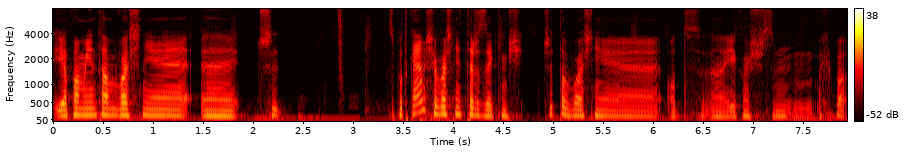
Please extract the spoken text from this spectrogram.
ja pamiętam właśnie, e, czy spotkałem się właśnie też z jakimś, czy to właśnie od e, jakąś, z, m, chyba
